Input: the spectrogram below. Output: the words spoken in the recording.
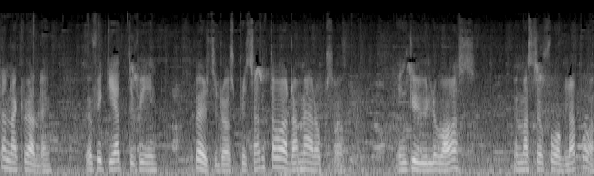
denna kvällen. Jag fick jättefin födelsedagspresent av Adam här också. En gul vas med massor av fåglar på.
